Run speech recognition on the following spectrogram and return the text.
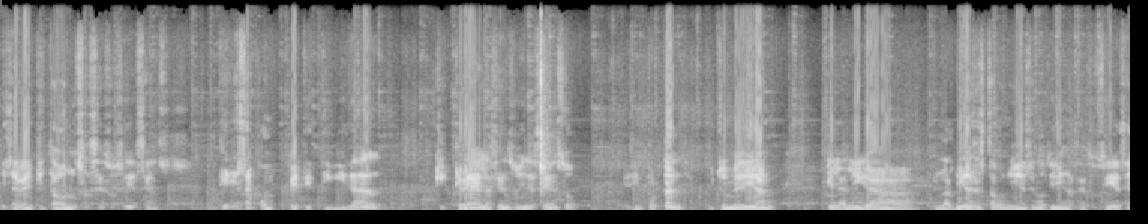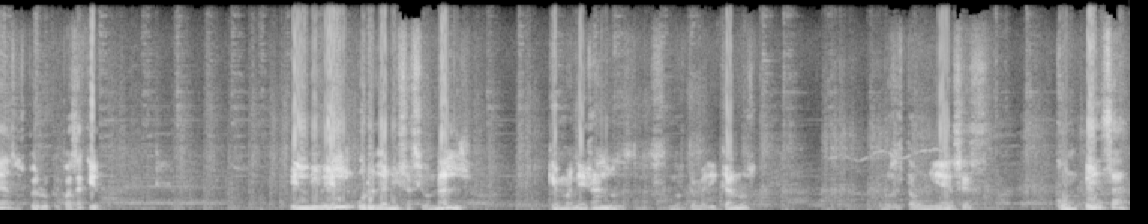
es haber quitado los ascensos y descensos. Porque esa competitividad que crea el ascenso y descenso es importante. Muchos me dirán que la liga, las ligas estadounidenses no tienen ascensos y descensos, pero lo que pasa es que el nivel organizacional que manejan los norteamericanos los estadounidenses compensa,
